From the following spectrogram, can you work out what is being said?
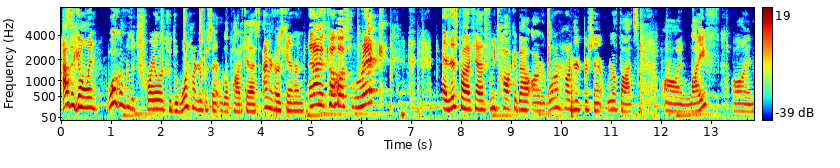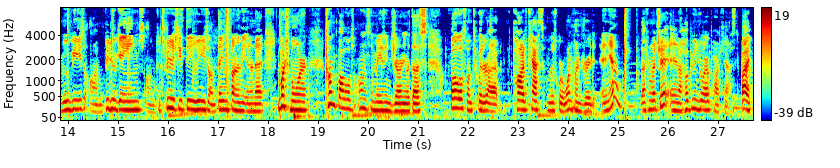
How's it going? Welcome to the trailer to the 100% Real Podcast. I'm your host, Cameron. And I'm his co-host Rick. And this podcast, we talk about our 100% real thoughts on life, on movies, on video games, on conspiracy theories, on things we find on the internet, much more. Come follow us on this amazing journey with us. Follow us on Twitter at podcast underscore 100. And yeah, that's pretty much it. And I hope you enjoy our podcast. Bye.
